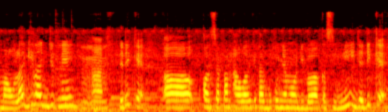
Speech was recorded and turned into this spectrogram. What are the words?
mau lagi lanjut nih. Mm-mm. Ah, jadi kayak eh, konsepan awal kita bukunya mau dibawa ke sini, jadi kayak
